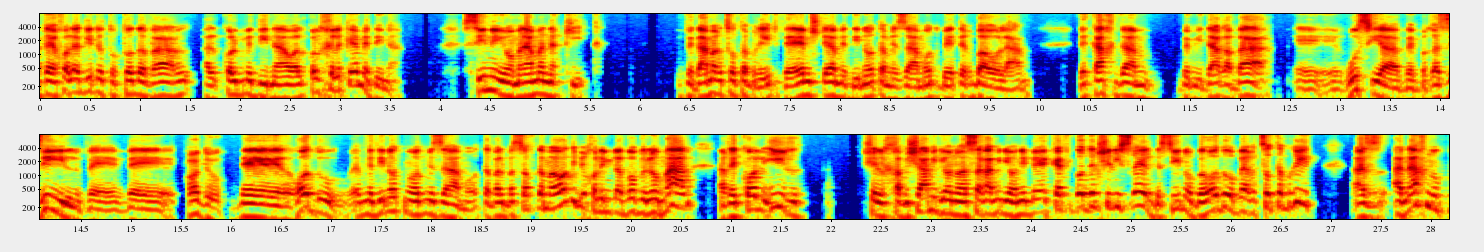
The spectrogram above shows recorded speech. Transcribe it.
אתה יכול להגיד את אותו דבר על כל מדינה או על כל חלקי מדינה. סין היא אומנם ענקית, וגם ארצות הברית, והן שתי המדינות המזהמות ביותר בעולם, וכך גם במידה רבה אה, רוסיה וברזיל והודו, והודו, מדינות מאוד מזהמות, אבל בסוף גם ההודים יכולים לבוא ולומר, הרי כל עיר של חמישה מיליון או עשרה מיליון היא בהיקף גודל של ישראל, בסין או בהודו או בארצות הברית, אז אנחנו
